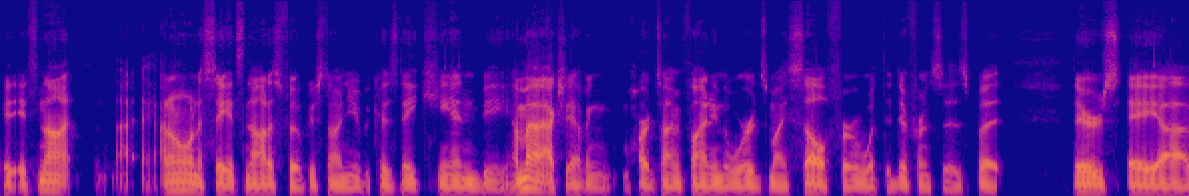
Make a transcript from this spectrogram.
it, it's not i don't want to say it's not as focused on you because they can be i'm actually having a hard time finding the words myself for what the difference is but there's a uh,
